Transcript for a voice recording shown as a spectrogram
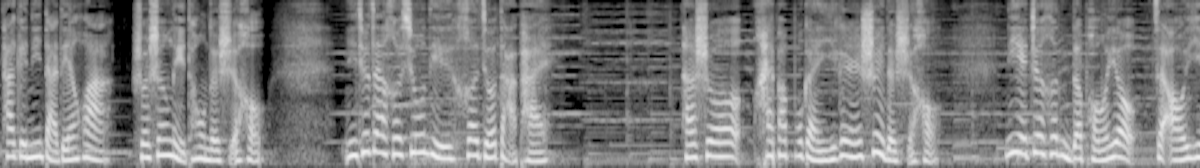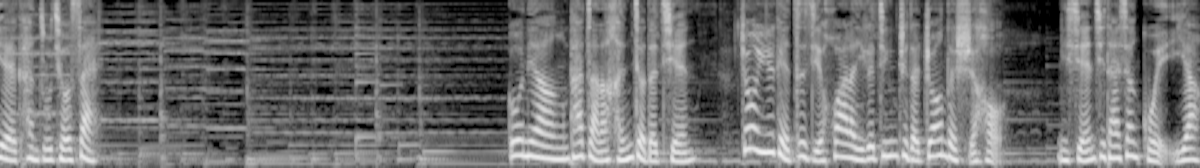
她给你打电话说生理痛的时候，你却在和兄弟喝酒打牌。她说害怕不敢一个人睡的时候，你也正和你的朋友在熬夜看足球赛。姑娘她攒了很久的钱，终于给自己化了一个精致的妆的时候，你嫌弃她像鬼一样。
